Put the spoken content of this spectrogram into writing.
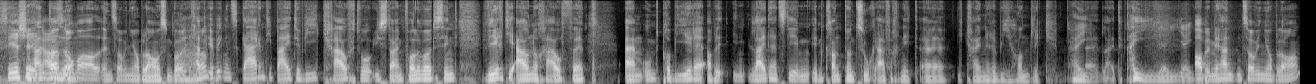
sehr schön. Wir haben Also, nochmal einen Sauvignon Blanc aus dem Bord. Ich hätte übrigens gerne die beiden Weine gekauft, die uns da empfohlen worden sind. Würde ich auch noch kaufen ähm, und probieren. Aber leider hat es die im, im Kanton Zug einfach nicht äh, in keiner Weinhandlung hey. äh, leider gehabt. Hey, hey, hey. Aber wir haben einen Sauvignon Blanc.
